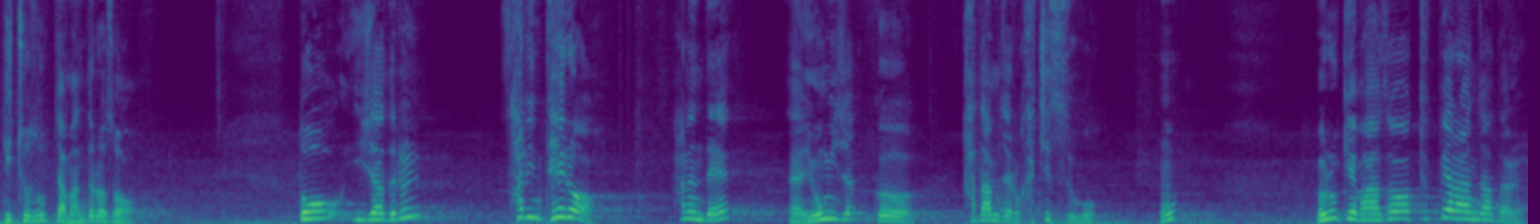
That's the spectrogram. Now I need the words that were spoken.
기초수급자 만들어서 또 이 자들을 살인 테러 하는데 예, 용의자 그 가담자로 같이 쓰고 어? 이렇게 봐서 특별한 자들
